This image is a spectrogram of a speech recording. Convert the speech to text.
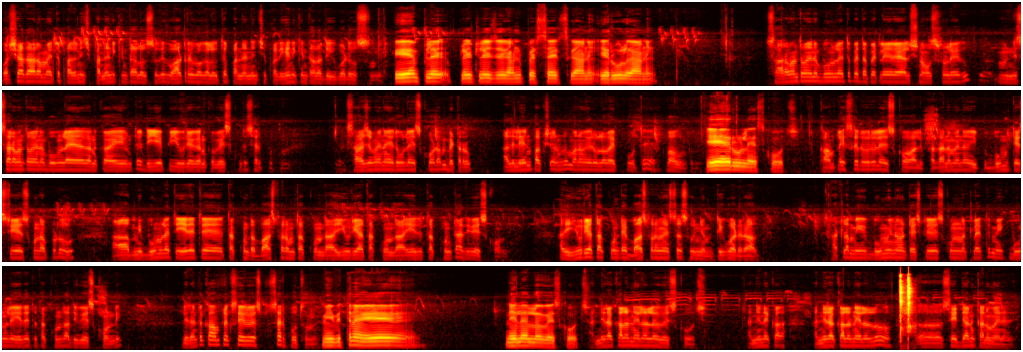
వర్షాధారం అయితే పది నుంచి పన్నెండు క్వింటాలు వస్తుంది. వాటర్ ఇవ్వగలిగితే పన్నెండు నుంచి పదిహేను క్వింటాల దిగుబడి వస్తుంది. ఏం ప్లే ప్లేట్లేజ్ కానీ పెస్టిసైడ్స్ కానీ ఎరువులు కానీ? సారవంతమైన భూములు అయితే పెద్ద పెట్ల వేయాల్సిన అవసరం లేదు. నిస్సారవంతమైన భూములు కనుక అయి ఉంటే డిఏపి యూరియా కనుక వేసుకుంటే సరిపోతుంది. సహజమైన ఎరువులు వేసుకోవడం బెటరు. అది లేని పక్షంలో మనం ఎరువుల వైపు పోతే బాగుంటుంది. ఏ ఎరువులు వేసుకోవచ్చు? కాంప్లెక్స్ ఎరువులు వేసుకోవాలి. ప్రధానమైన ఇప్పుడు భూమి టెస్ట్ చేసుకున్నప్పుడు మీ భూములు అయితే ఏదైతే తక్కువ ఉంటుందో భాస్వరం తక్కువ ఉందా యూరియా తక్కువ ఉందా ఏది తక్కువ ఉంటే అది వేసుకోండి. అది యూరియా తక్కువ ఉంటే భాస్వరం వేస్తే శూన్యం దిగుబడి రాదు. అట్లా మీ భూమిలో టెస్ట్ చేసుకున్నట్లయితే మీకు భూమిలో ఏదైతే తక్కువ ఉందో అది వేసుకోండి. లేదంటే కాంప్లెక్స్ ఎరువు వేసుకుంటే సరిపోతుంది. మీ విత్తనం ఏ నేలల్లో వేసుకోవచ్చు? అన్ని రకాల నేలల్లో వేసుకోవచ్చు. అన్ని రకాల అన్ని రకాల నేలల్లో సేద్యానికి అనువైనది.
